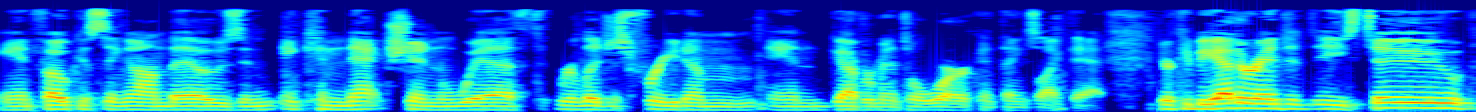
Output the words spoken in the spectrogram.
and focusing on those in, in, connection with religious freedom and governmental work and things like that. There could be other entities too.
